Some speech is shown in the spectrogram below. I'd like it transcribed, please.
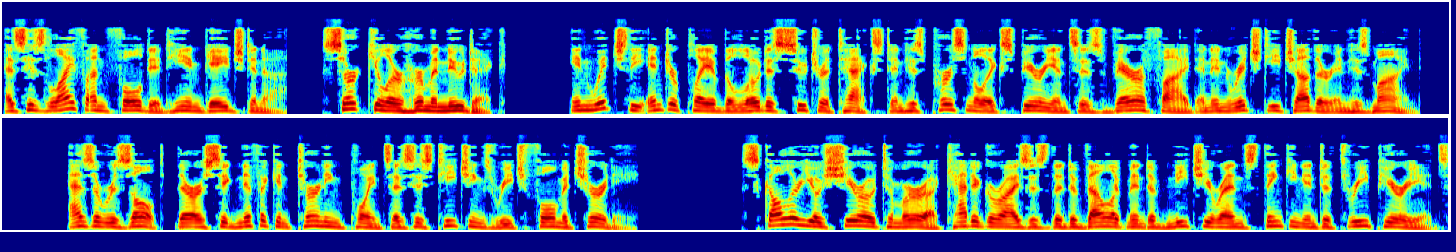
As his life unfolded he engaged in a circular hermeneutic in which the interplay of the Lotus Sutra text and his personal experiences verified and enriched each other in his mind. As a result, there are significant turning points as his teachings reach full maturity. Scholar Yoshiro Tamura categorizes the development of Nichiren's thinking into three periods.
